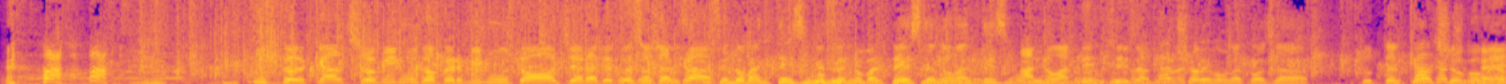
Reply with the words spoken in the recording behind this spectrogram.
Tutto il calcio minuto per minuto oggi a Radio 2 Social Club. Questo è il novantesimo Questo è il minuto. Questo è il novantesimo novantesimo Ah, minuto. novantesimo, Il esatto, calcio aveva una cosa... Tutto il calcio come com'era?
